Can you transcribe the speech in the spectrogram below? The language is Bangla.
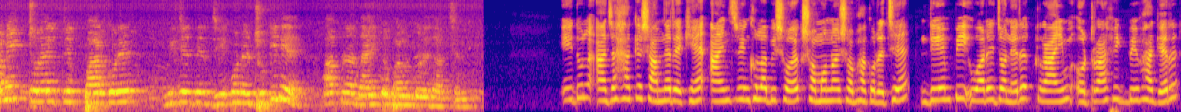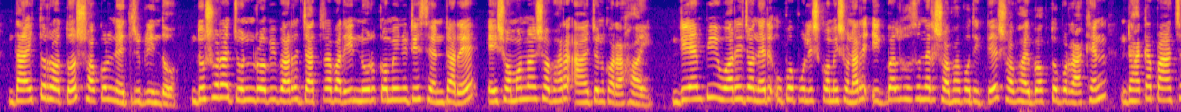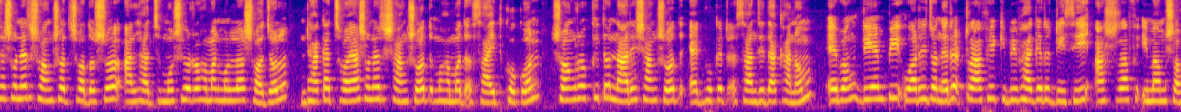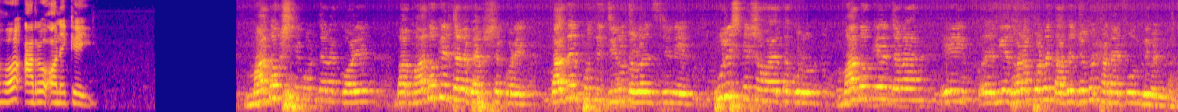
অনেক ট্রেপ পার করে নিজেদের জীবনের ঝুঁকি নিয়ে আপনারা দায়িত্ব পালন করে যাচ্ছেন। ঈদুল আজহাকে সামনে রেখে আইন শৃঙ্খলা বিষয়ক সমন্বয় সভা করেছে ডিএমপি ওয়ারিজনের ক্রাইম ও ট্রাফিক বিভাগের দায়িত্বরত সকল নেতৃবৃন্দ। দোসরা জুন রবিবার যাত্রাবাড়ি নূর কমিউনিটি সেন্টারে এই সমন্বয় সভার আয়োজন করা হয়। ডিএমপি ওয়ারিজনের উপ পুলিশ কমিশনার ইকবাল হোসেনের সভাপতিত্বে সভায় বক্তব্য রাখেন ঢাকা পাঁচ আসনের সংসদ সদস্য আলহাজ মশিউর রহমান মোল্লা সজল, ঢাকা ছয় আসনের সাংসদ মোহাম্মদ সাইদ খোকন, সংরক্ষিত নারী সাংসদ অ্যাডভোকেট সানজিদা খানম এবং ডিএমপি ওয়ারিজনের ট্রাফিক বিভাগের ডিসি আশরাফ ইমাম সহ আরও অনেকেই। মাদক সেবন যারা করে বা মাদকের যারা ব্যবসা করে, তাদের প্রতি জিরো টলারেন্স নিয়ে পুলিশকে সহায়তা করুন। মাদকের যারা এই নিয়ে ধরা পড়বে, তাদের জন্য থানায় ফোন দেবেন না।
